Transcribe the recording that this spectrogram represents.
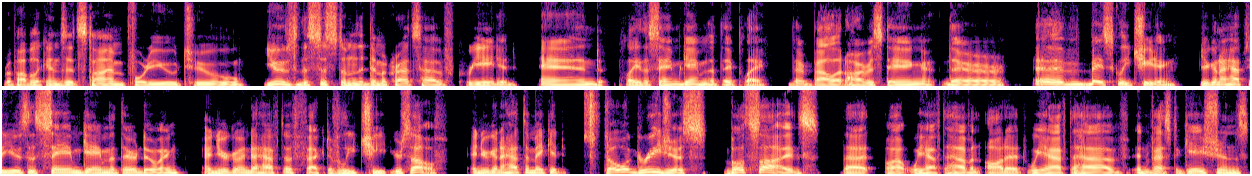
Republicans, it's time for you to use the system the Democrats have created and play the same game that they play. They're ballot harvesting, they're uh, basically cheating. You're going to have to use the same game that they're doing, and you're going to have to effectively cheat yourself. And you're going to have to make it so egregious, both sides, that well, we have to have an audit, we have to have investigations,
